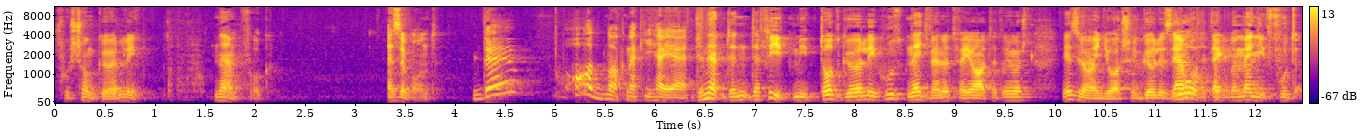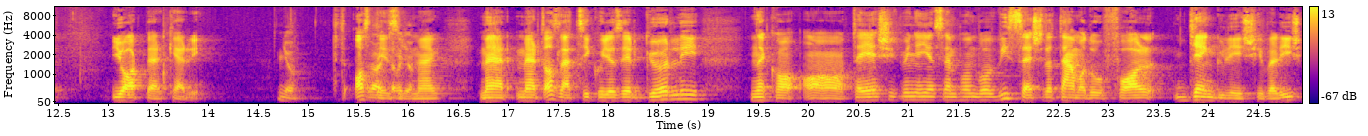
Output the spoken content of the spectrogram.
fusson Gurley? Nem fog. Ez a gond. De adnak neki helyet. De, nem, de, de fit, mi? Todd Gurley 40-50 yard, tehát hogy most nézzük meg gyorsan, hogy Gurley az elmúlt hetekben mennyit fut yard per carry. Jó. Tehát azt Rajta nézzük vagyok. meg, mert, mert az látszik, hogy azért Gurley nek a, a teljesítménye ilyen szempontból visszaesett a támadó fal gyengülésével is,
